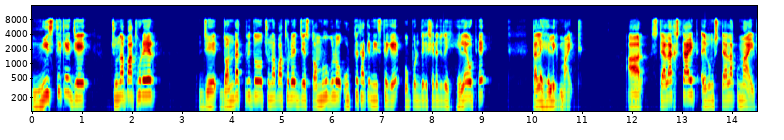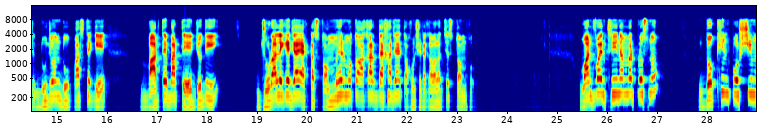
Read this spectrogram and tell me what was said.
নিচ থেকে যে চুনাপাথরের, যে দণ্ডাকৃত চুনাপাথরের যে স্তম্ভগুলো উঠতে থাকে নিচ থেকে উপরের দিকে সেটা যদি হেলে ওঠে, তাহলে হেলিকমাইট। আর স্ট্যালাক্সটাইট এবং স্ট্যালাকমাইট দুজন দুপাশ থেকে বাড়তে বাড়তে যদি জোড়া লেগে যায়, একটা স্তম্ভের মতো আকার দেখা যায়, তখন সেটাকে বলা হচ্ছে স্তম্ভ। ওয়ান পয়েন্ট থ্রি নাম্বার প্রশ্ন, দক্ষিণ পশ্চিম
